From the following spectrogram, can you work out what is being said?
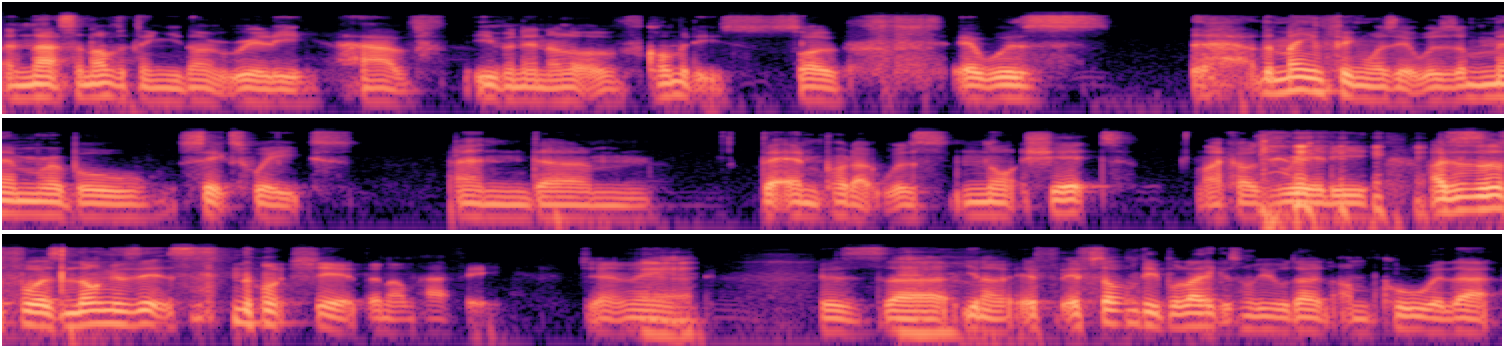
And that's another thing you don't really have even in a lot of comedies. So it was the main thing was it was a memorable six weeks. And um the end product was not shit like i was really i just thought as long as it's not shit then i'm happy. Do you know what i mean? Yeah. because uh, you know if, if some people like it some people don't i'm cool with that.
